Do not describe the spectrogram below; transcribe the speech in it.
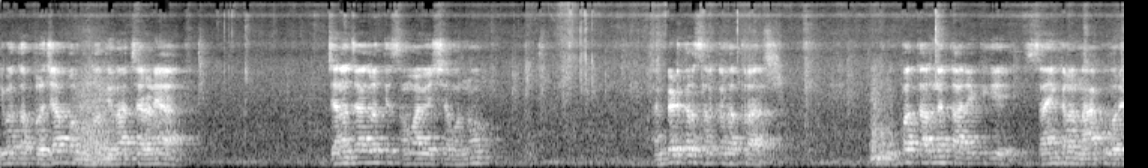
ಇವತ್ತ ಪ್ರಜಾಪ್ರಭುತ್ವ ದಿನಾಚರಣೆಯ ಜನಜಾಗೃತಿ ಸಮಾವೇಶವನ್ನು ಅಂಬೇಡ್ಕರ್ ಸರ್ಕಲ್ ಹತ್ರ ಇಪ್ಪತ್ತಾರನೇ ತಾರೀಕಿಗೆ ಸಾಯಂಕಾಲ ನಾಲ್ಕೂವರೆ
